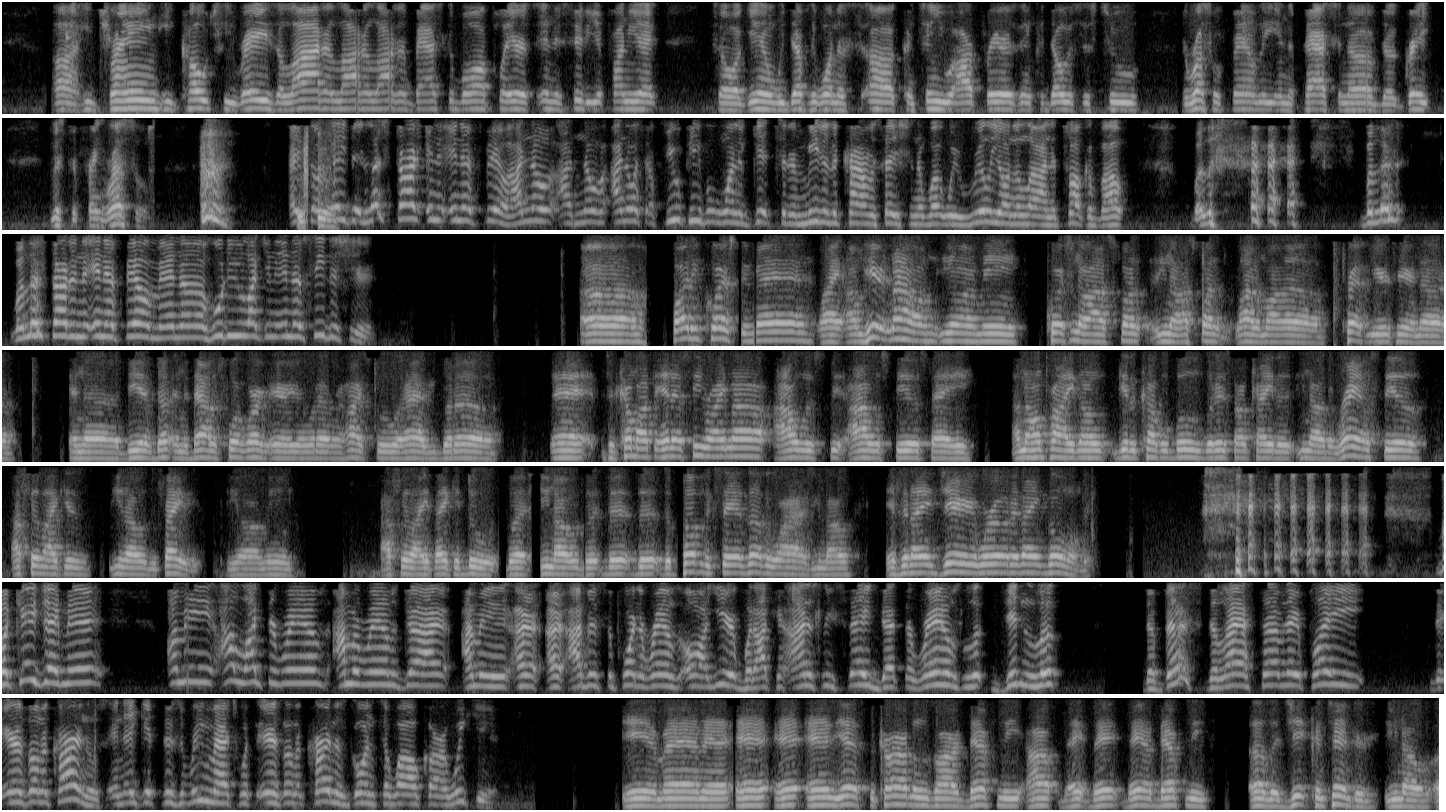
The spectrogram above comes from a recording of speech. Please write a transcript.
Uh, he trained, he coached, he raised a lot, a lot, a lot of basketball players in the city of Pontiac. So again, we definitely want to uh, continue our prayers and condolences to the Russell family in the passing of the great Mr. Frank Russell. Hey, so KJ, let's start in the NFL. I know, I know, I know. It's a few people want to get to the meat of the conversation and what we're really on the line to talk about, but but let's but let's start in the NFL, man. Uh, who do you like in the NFC this year? Uh, funny question, man. Like I'm here now, you know what I mean. Of course, you know I spent, you know I spent a lot of my uh, prep years here in uh in uh DFW in the Dallas Fort Worth area, or whatever, high school, what have you. But uh, to come out the NFC right now, I would st- I would still say I know I'm probably gonna get a couple boos, but it's okay to you know the Rams still I feel like is you know the favorite. You know what I mean? I feel like they could do it, but you know the the the, the public says otherwise. You know, if it ain't Jerry World, it ain't going. but KJ, man, I mean, I like the Rams. I'm a Rams guy. I mean, I, I I've been supporting the Rams all year, but I can honestly say that the Rams look didn't look the best the last time they played the Arizona Cardinals, and they get this rematch with the Arizona Cardinals going to Wild Card Weekend. Yeah, man, and, and, and, and yes, the Cardinals are definitely out. They they they are definitely a legit contender. You know,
